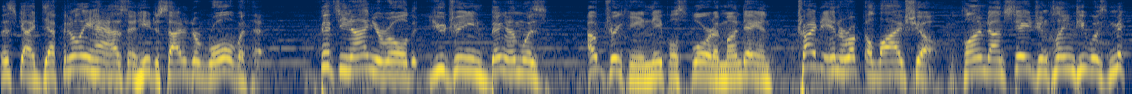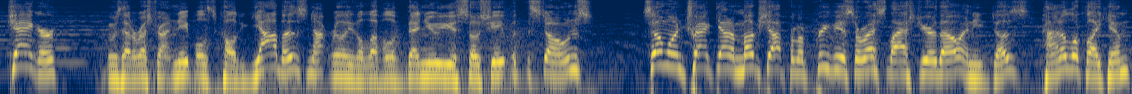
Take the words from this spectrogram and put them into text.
This guy definitely has, and he decided to roll with it. 59 year old Eugene Bingham was out drinking in Naples, Florida Monday and tried to interrupt a live show. He climbed on stage and claimed he was Mick Jagger. It was at a restaurant in Naples called Yaba's, not really the level of venue you associate with the Stones. Someone tracked down a mugshot from a previous arrest last year, though, and he does kind of look like him.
